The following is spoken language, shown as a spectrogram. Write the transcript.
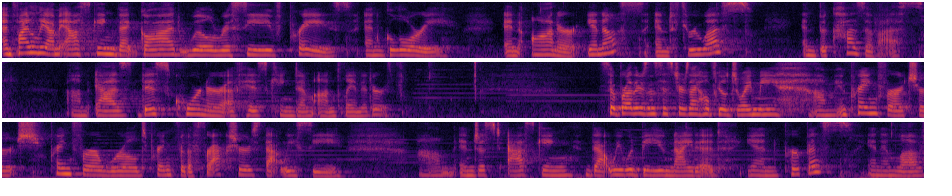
And finally, I'm asking that God will receive praise and glory and honor in us and through us and because of us um, as this corner of his kingdom on planet Earth. So, brothers and sisters, I hope you'll join me um, in praying for our church, praying for our world, praying for the fractures that we see, um, and just asking that we would be united in purpose and in love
